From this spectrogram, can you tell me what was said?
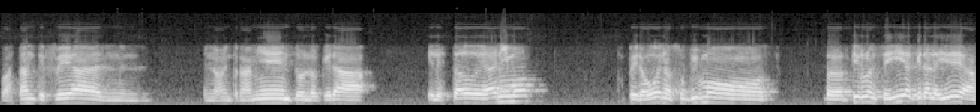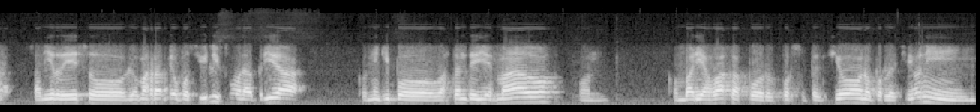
bastante fea en, los entrenamientos, en lo que era el estado de ánimo. Pero bueno, supimos revertirlo enseguida, que era la idea, salir de eso lo más rápido posible y fuimos a la Prida con un equipo bastante diezmado, con varias bajas por, por suspensión o por lesión y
